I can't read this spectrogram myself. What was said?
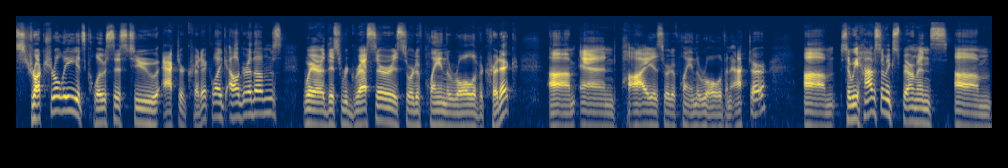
structurally it's closest to actor critic like algorithms where this regressor is sort of playing the role of a critic um, and pi is sort of playing the role of an actor. Um, so we have some experiments um,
